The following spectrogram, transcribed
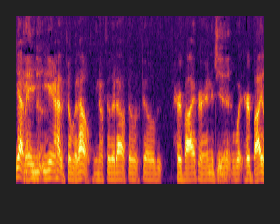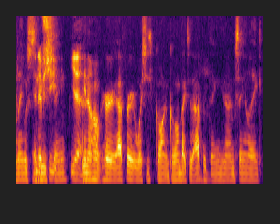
Yeah, I mean, And, uh, you, you know how to fill it out. You know, fill it out, fill fill her vibe, her energy, Yeah. what her body language is And if she, thing. yeah, You know, her effort, what she's going going back to the effort thing. You know what I'm saying? Like,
